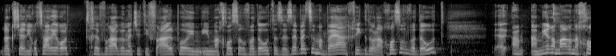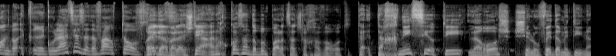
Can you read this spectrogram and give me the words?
רק שאני רוצה לראות חברה באמת שתפעל פה עם, עם החוסר ודאות הזה, זה בעצם הבעיה הכי גדולה. חוסר ודאות, אה, אמיר אמר נכון, רגולציה זה דבר טוב. רגע, אבל שנייה, אנחנו כל הזמן מדברים פה על הצד של החברות. ת, תכניסי אותי לראש של עובד המדינה.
